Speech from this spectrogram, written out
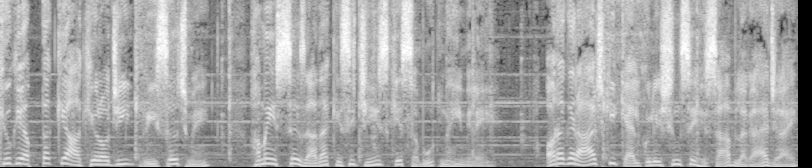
क्योंकि अब तक के आर्कियोलॉजी रिसर्च में हमें इससे ज़्यादा किसी चीज़ के सबूत नहीं मिले हैं। और अगर आज की कैलकुलेशन से हिसाब लगाया जाए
